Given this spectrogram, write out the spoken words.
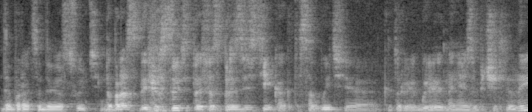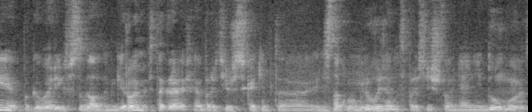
Добраться до ее сути. добраться до ее сути, то есть воспроизвести как-то события, которые были на ней запечатлены, поговорив с главными героями фотографии, обратившись к каким-то незнакомым людям, спросить, что они о ней думают,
